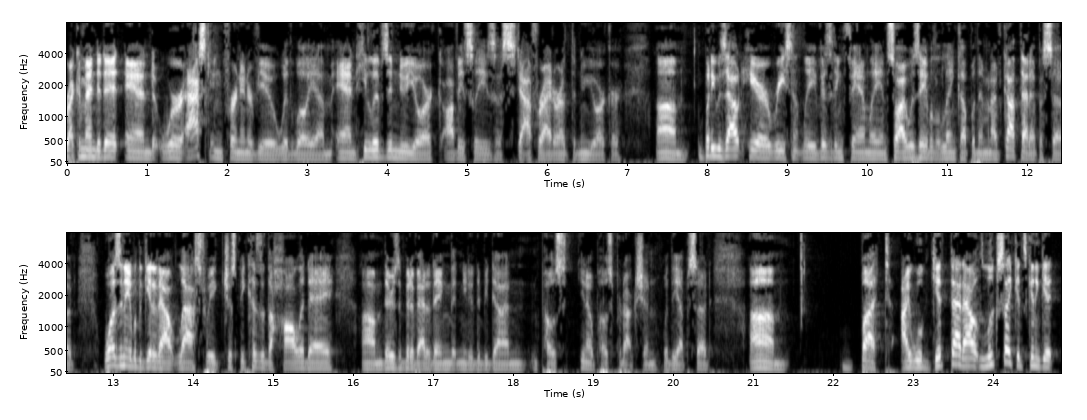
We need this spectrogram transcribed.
recommended it and we're asking for an interview with William. And he lives in New York. Obviously he's a staff writer at the New Yorker. Um, but he was out here recently visiting family and so I was able to link up with him and I've got that episode. Wasn't able to get it out last week just because of the holiday. Um, there's a bit of editing that needed to be done post you know post production with the episode. Um, but I will get that out. Looks like it's going to get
